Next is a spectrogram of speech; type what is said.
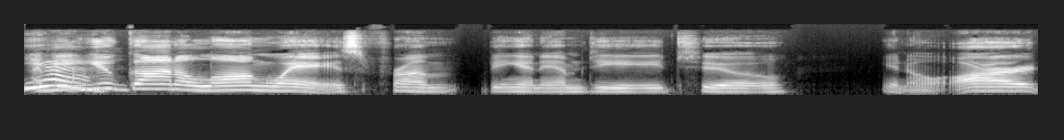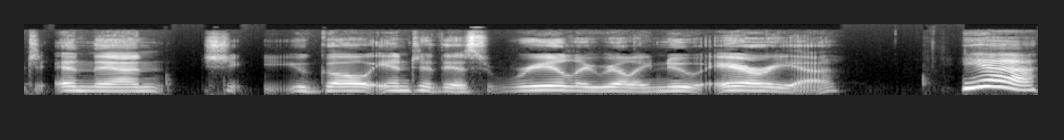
I mean, you've gone a long ways from being an MD to, you know, art and then you go into this really really new area. Yeah,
